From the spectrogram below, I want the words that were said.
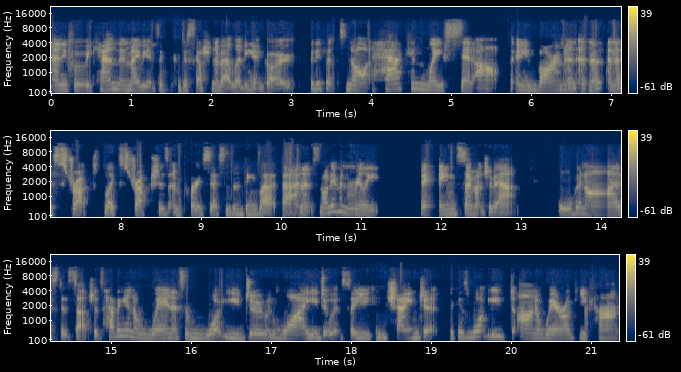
And if we can, then maybe it's a discussion about letting it go. But if it's not, how can we set up an environment and a, and a struct like structures and processes and things like that? And it's not even really being so much about organized as such. It's having an awareness of what you do and why you do it so you can change it. Because what you aren't aware of, you can't,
